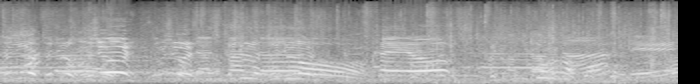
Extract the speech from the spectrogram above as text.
줄로 두 줄로 두 줄로 두 줄. 두 줄. 두 줄로 두 줄로. 축하해요. 감사합니다. 네.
